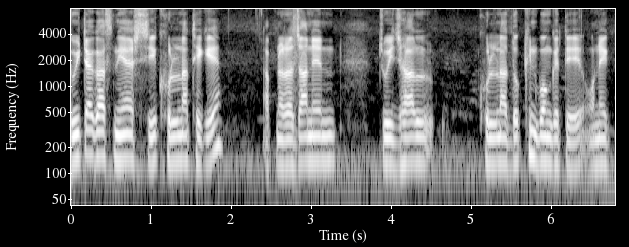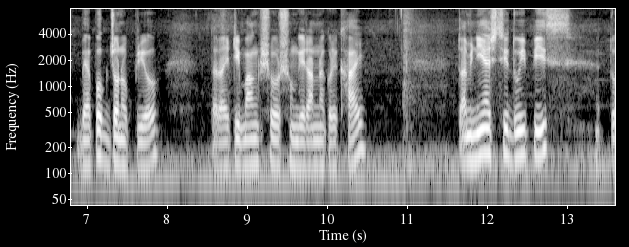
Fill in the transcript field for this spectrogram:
দুইটা গাছ নিয়ে আসছি খুলনা থেকে। আপনারা জানেন চুইঝাল খুলনা দক্ষিণবঙ্গেতে অনেক ব্যাপক জনপ্রিয়। তারা এটি মাংসর সঙ্গে রান্না করে খায়। তো আমি নিয়ে আসছি দুই পিস। তো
